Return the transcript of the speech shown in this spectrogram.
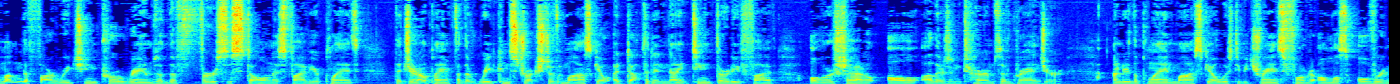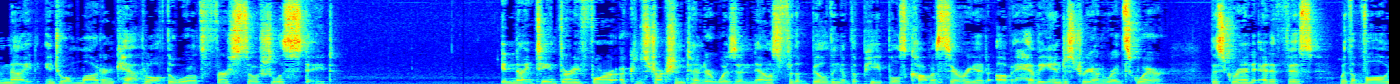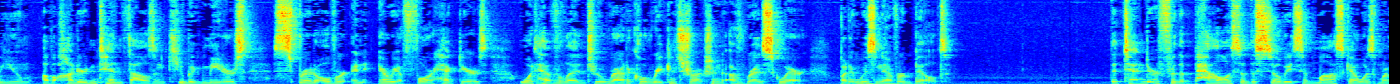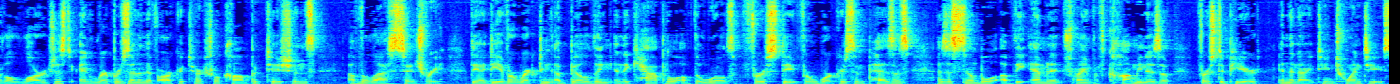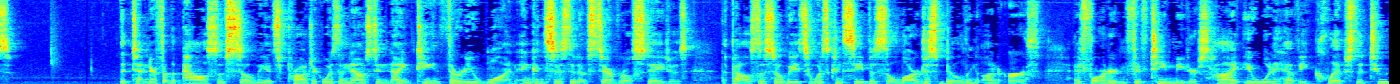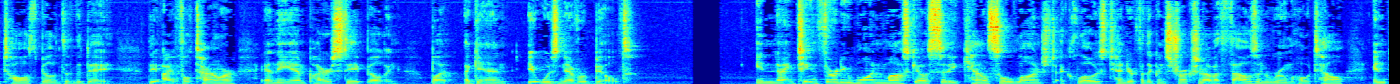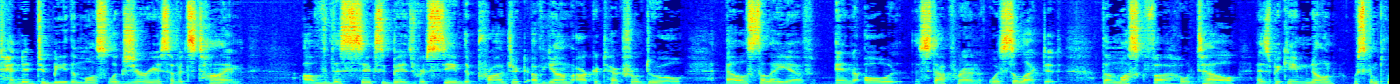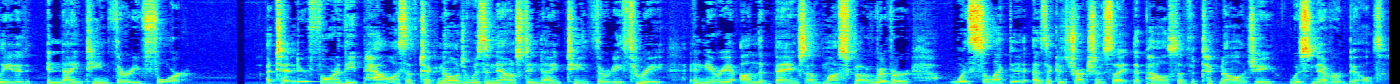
Among the far reaching programs of the first Stalinist five year plans, the general plan for the reconstruction of Moscow, adopted in 1935, overshadowed all others in terms of grandeur. Under the plan, Moscow was to be transformed almost overnight into a modern capital of the world's first socialist state. In 1934, a construction tender was announced for the building of the People's Commissariat of Heavy Industry on Red Square. This grand edifice, with a volume of 110,000 cubic meters spread over an area of 4 hectares, would have led to radical reconstruction of Red Square, but it was never built. The tender for the Palace of the Soviets in Moscow was one of the largest and representative architectural competitions of the last century. The idea of erecting a building in the capital of the world's first state for workers and peasants as a symbol of the eminent triumph of communism first appeared in the 1920s. The tender for the Palace of Soviets project was announced in 1931 and consisted of several stages. The Palace of Soviets was conceived as the largest building on Earth. At 415 meters high, it would have eclipsed the two tallest buildings of the day, the Eiffel Tower and the Empire State Building, but again, it was never built. In 1931, Moscow City Council launched a closed tender for the construction of a thousand room hotel intended to be the most luxurious of its time. Of the six bids received, the project of young architectural duo El Savelyev and O. Stapran was selected. The Moskva Hotel, as it became known, was completed in 1934. A tender for the Palace of Technology was announced in 1933. An area on the banks of Moskva River was selected as a construction site. The Palace of Technology was never built.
